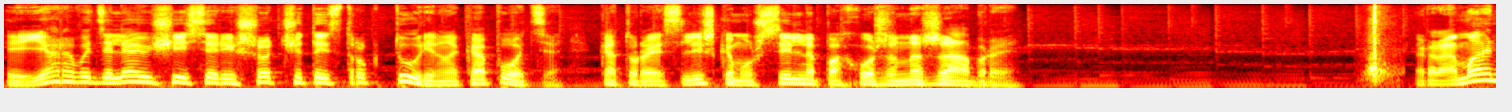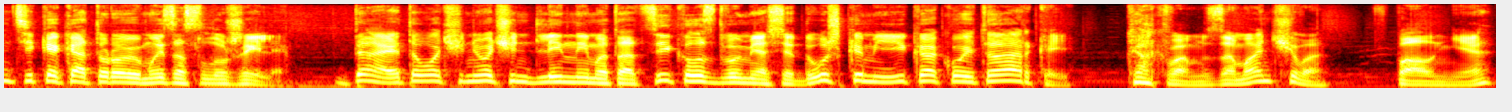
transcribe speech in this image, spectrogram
и яро выделяющейся решетчатой структуре на капоте, которая слишком уж сильно похожа на жабры. Романтика, которую мы заслужили. Да, это очень-очень длинный мотоцикл с двумя сидушками и какой-то аркой. Как вам, заманчиво? Вполне.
